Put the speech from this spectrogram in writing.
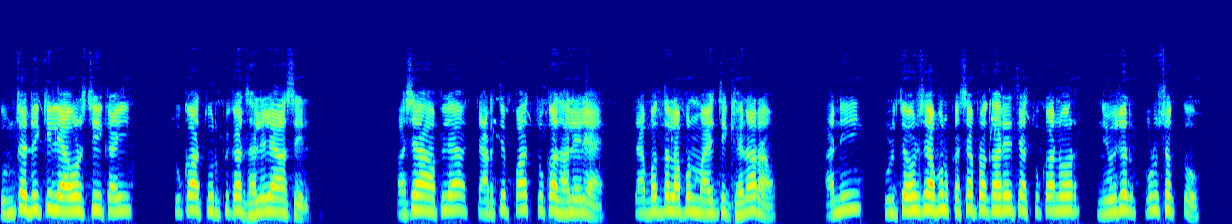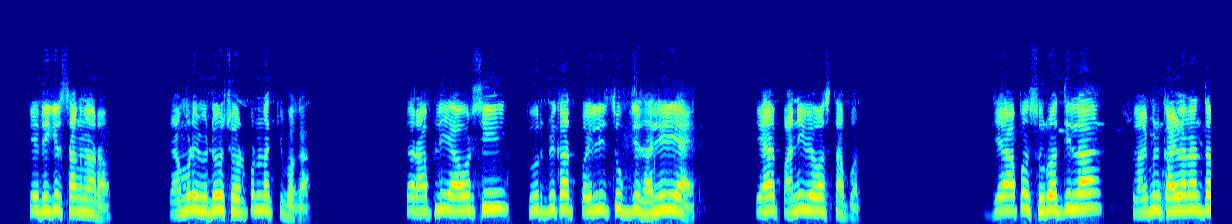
तुमच्या देखील यावर्षी काही चुका तूर पिकात झालेल्या असेल अशा आपल्या चार ते पाच चुका झालेल्या आहे त्याबद्दल आपण माहिती घेणार आहोत. आणि पुढच्या वर्षी आपण कशा प्रकारे त्या चुकांवर नियोजन करू शकतो ते देखील सांगणार आहोत. त्यामुळे व्हिडिओ शेवटपर्यंत नक्की बघा. तर आपली यावर्षी तूर पिकात पहिली चूक जी झालेली आहे ती आहे पाणी व्यवस्थापन. जे आपण सुरुवातीला सोयाबीन काढल्यानंतर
